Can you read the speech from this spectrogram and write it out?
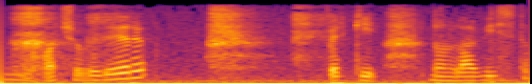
lo faccio vedere per chi non l'ha visto.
